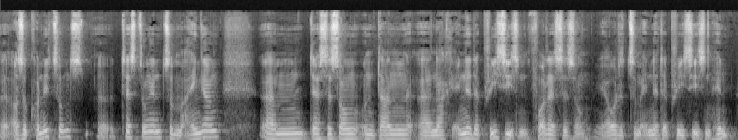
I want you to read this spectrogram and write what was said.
äh, also Konditionstestungen zum Eingang ähm, der Saison und dann äh, nach Ende der Preseason, vor der Saison, ja, oder zum Ende der Preseason hin.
